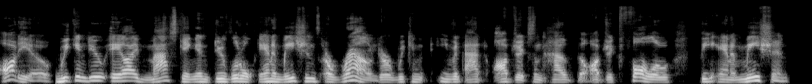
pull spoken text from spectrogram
audio. We can do AI masking and do little animations around, or we can even add objects and have the object follow the animation.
